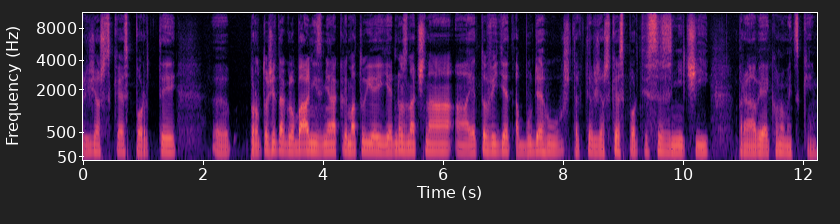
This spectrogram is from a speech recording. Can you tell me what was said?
lyžařské sporty, e, protože ta globální změna klimatu je jednoznačná a je to vidět a bude hůř, tak ty lyžařské sporty se zničí právě ekonomicky.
